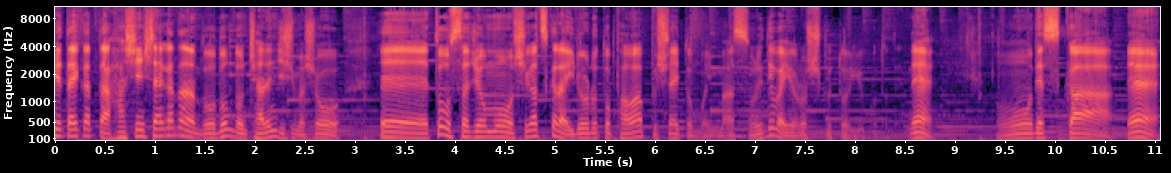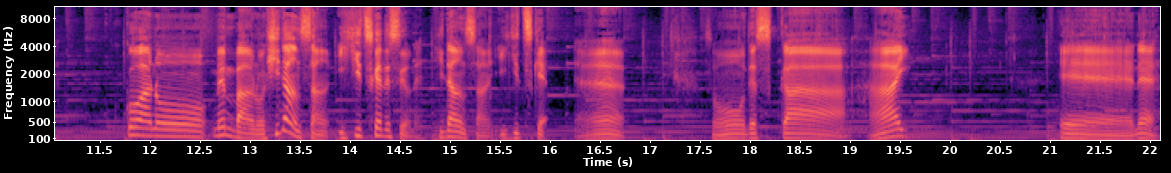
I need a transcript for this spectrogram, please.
えたい方、発信したい方などどんどんチャレンジしましょう。えー当スタジオも4月からいろいろとパワーアップしたいと思います。それではよろしくということでね。そうですか。ねここはあのメンバーのひだんさん行きつけですよね。ひだんさん行きつけ。ねそうですか。はい。えー、ね、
